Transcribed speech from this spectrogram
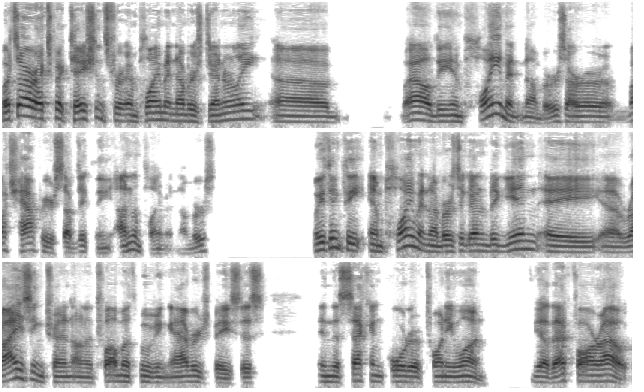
What's our expectations for employment numbers generally? Uh, well, the employment numbers are a much happier subject than the unemployment numbers. We think the employment numbers are going to begin a, a rising trend on a 12 month moving average basis in the second quarter of 21. Yeah, that far out.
